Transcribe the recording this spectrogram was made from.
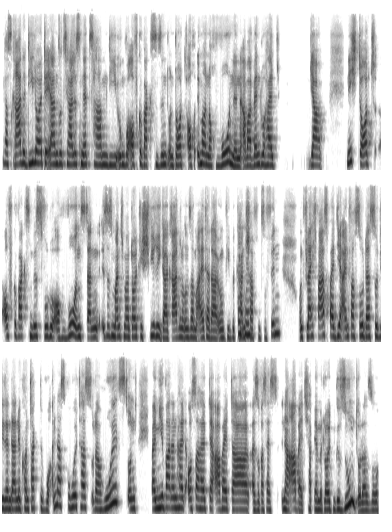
dass gerade die Leute eher ein soziales Netz haben, die irgendwo aufgewachsen sind und dort auch immer noch wohnen. Aber wenn du halt ja nicht dort aufgewachsen bist, wo du auch wohnst, dann ist es manchmal deutlich schwieriger, gerade in unserem Alter da irgendwie mhm. Bekanntschaften mhm. zu finden. Und vielleicht war es bei dir einfach so, dass du dir dann deine Kontakte woanders geholt hast oder holst. Und bei mir war dann halt außerhalb der Arbeit da, also was heißt in der Arbeit? Ich habe ja mit Leuten gezoomt oder so.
